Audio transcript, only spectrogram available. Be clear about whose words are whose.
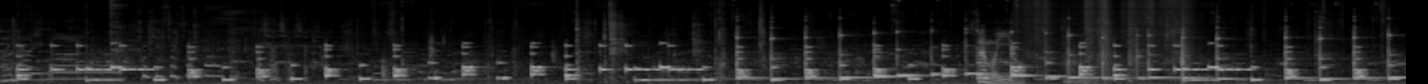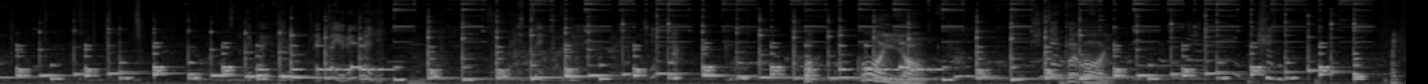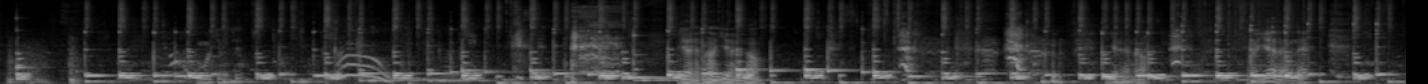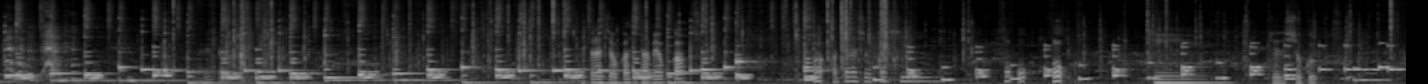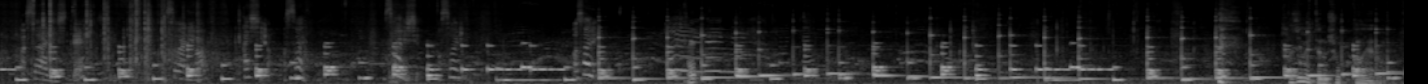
Speaker 1: でもい
Speaker 2: まそれもいいよ可い
Speaker 1: じゃん。すごいかわいいはい動いてみて嫌やな嫌やな新しいお菓子食べよっか。あ新しいお菓子。おおお。へえじゃあ試食。
Speaker 2: お座りして。お座りは？足よお座り。お座りしよう。お座り。お座り。
Speaker 1: お。初めての食感やろ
